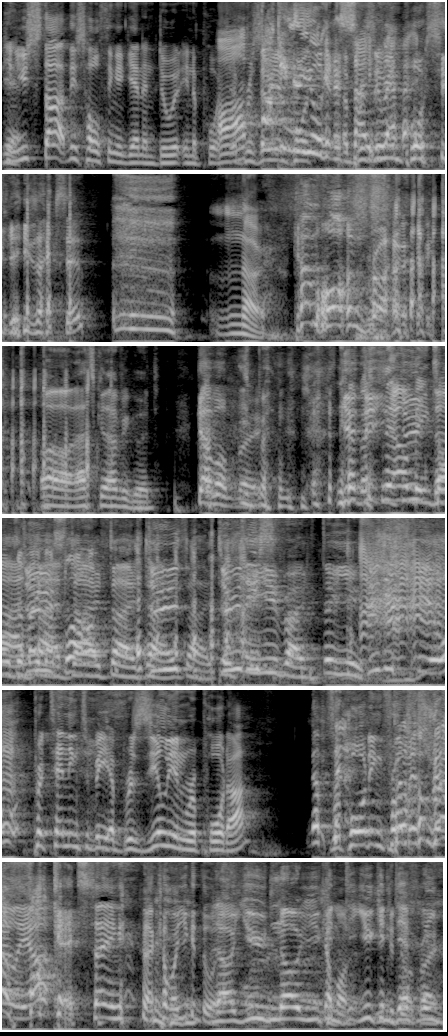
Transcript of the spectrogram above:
can you start this whole thing again and do it in a, Port- Oh, a Brazilian, fucking knew you were gonna a say Brazilian that. Portuguese accent? No. Come on, bro. Oh, that's good. That'd be good. Come on, bro. Yeah, but now I'm being told to Nah, make nah, us laugh. don't, don't, don't, don't. do Do this. you, bro? Do you? Do this spiel pretending to be a Brazilian reporter reporting from But I'm gonna Australia fuck it. saying, no, come on, you can do it. No, you know you Come can. on, you you can can do it, definitely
